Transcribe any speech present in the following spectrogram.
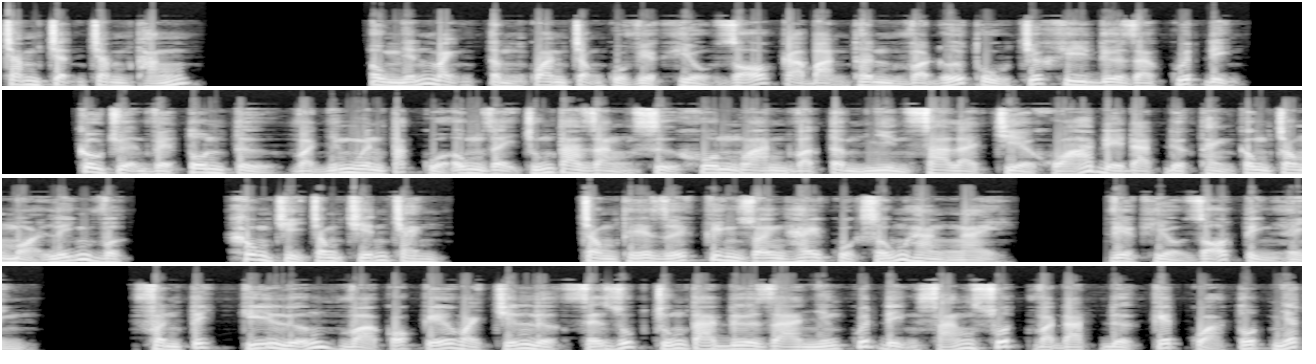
trăm trận trăm thắng. Ông nhấn mạnh tầm quan trọng của việc hiểu rõ cả bản thân và đối thủ trước khi đưa ra quyết định. Câu chuyện về tôn tử và những nguyên tắc của ông dạy chúng ta rằng sự khôn ngoan và tầm nhìn xa là chìa khóa để đạt được thành công trong mọi lĩnh vực, không chỉ trong chiến tranh. Trong thế giới kinh doanh hay cuộc sống hàng ngày, việc hiểu rõ tình hình, phân tích kỹ lưỡng và có kế hoạch chiến lược sẽ giúp chúng ta đưa ra những quyết định sáng suốt và đạt được kết quả tốt nhất.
